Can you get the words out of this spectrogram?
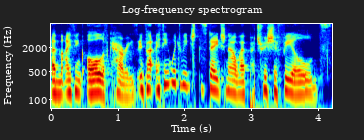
Um, I think all of Carrie's. In fact, I think we'd reached the stage now where Patricia Fields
